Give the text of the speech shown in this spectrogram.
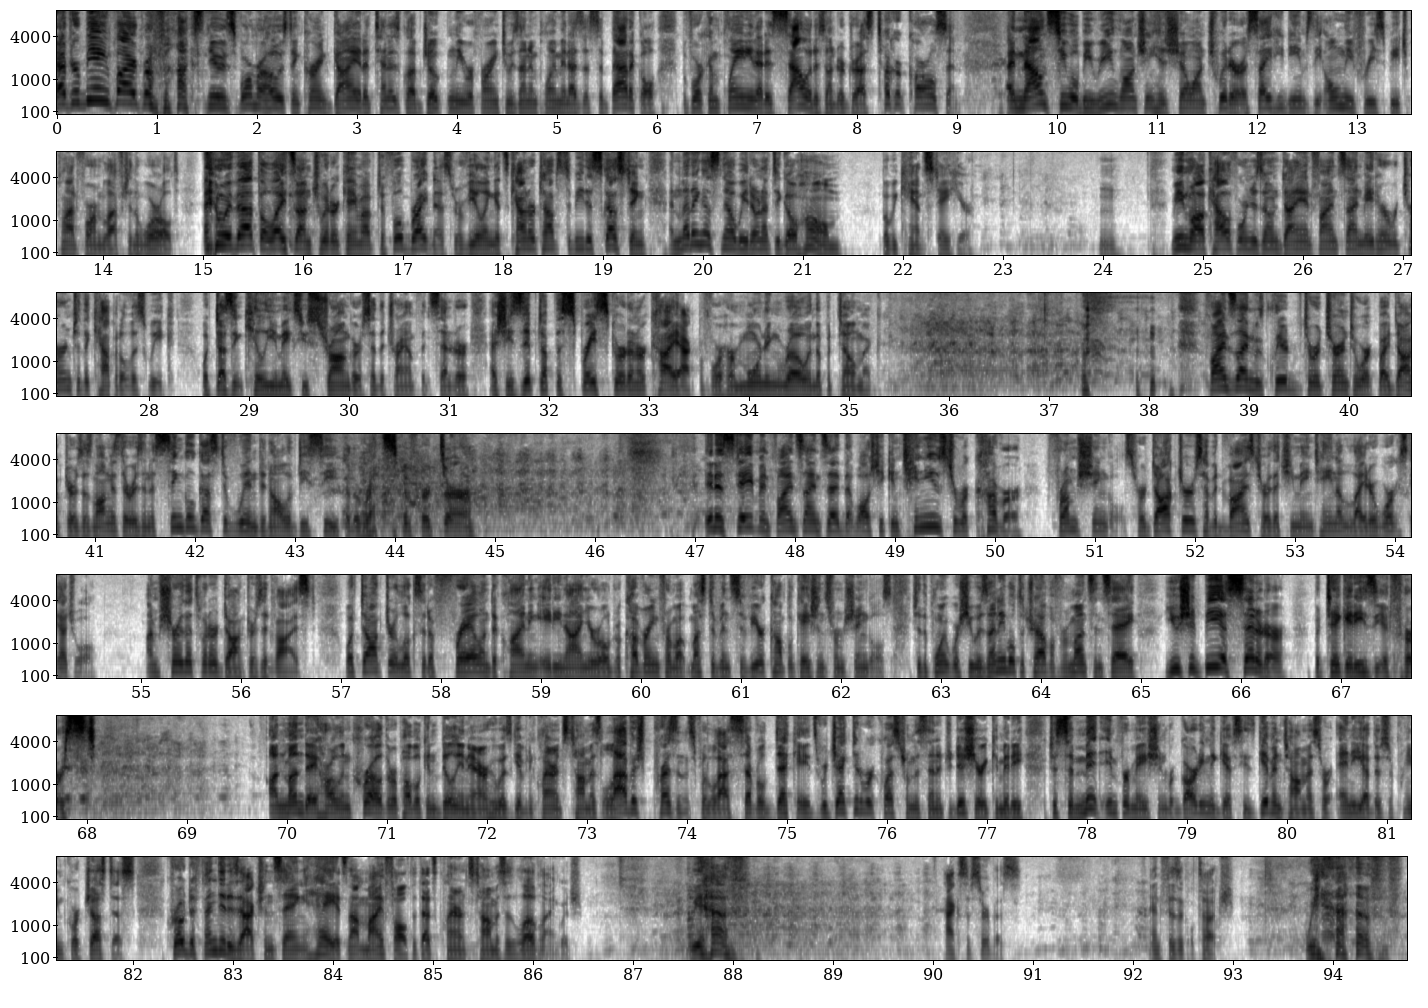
After being fired from Fox News, former host and current guy at a tennis club jokingly referring to his unemployment as a sabbatical before complaining that his salad is underdressed, Tucker Carlson announced he will be relaunching his show on Twitter, a site he deems the only free speech platform left in the world. And with that, the lights on Twitter came up to full brightness, revealing its countertops to be disgusting and letting us know we don't have to go home, but we can't stay here. Hmm. Meanwhile, California's own Dianne Feinstein made her return to the Capitol this week. What doesn't kill you makes you stronger, said the triumphant senator as she zipped up the spray skirt on her kayak before her morning row in the Potomac. Feinstein was cleared to return to work by doctors as long as there isn't a single gust of wind in all of D.C. for the rest of her term. In a statement, Feinstein said that while she continues to recover, from shingles. Her doctors have advised her that she maintain a lighter work schedule. I'm sure that's what her doctors advised. What doctor looks at a frail and declining 89 year old recovering from what must have been severe complications from shingles to the point where she was unable to travel for months and say, You should be a senator, but take it easy at first? On Monday, Harlan Crow, the Republican billionaire who has given Clarence Thomas lavish presents for the last several decades, rejected a request from the Senate Judiciary Committee to submit information regarding the gifts he's given Thomas or any other Supreme Court justice. Crow defended his action, saying, Hey, it's not my fault that that's Clarence Thomas's love language. We have acts of service and physical touch. We have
